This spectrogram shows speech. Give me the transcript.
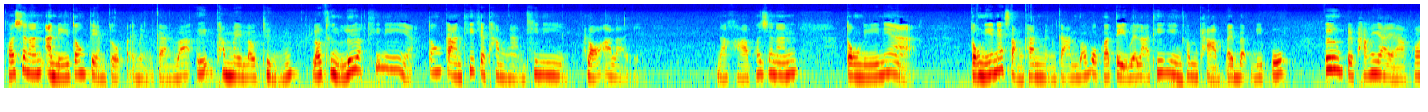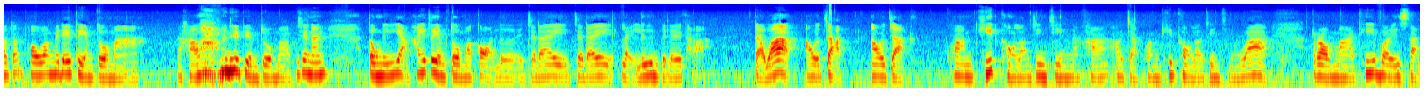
เพราะฉะนั้นอันนี้ต้องเตรียมตัวไปเหมือนกันว่าเอ๊ะทำไมเราถึงเราถึงเลือกที่นี่ต้องการที่จะทำงานที่นี่ เพราะอะไรนะคะ เพราะฉะนั้นตรงนี้เนี่ย ตรงนี้เนี่ยสำคัญเหมือนกันว่าปกติเวลาที่ยิงคำถามไปแบบนี้ปุ๊บอึ้งไปพักใหญ่อะเพราะเพราะว่าไม่ได้เตรียมตัวมานะคะไม่ได้เตรียมตัวมา เพราะฉะนั้นตรงนี้อยากให้เตรียมตัวมาก่อนเลย จะได้จะได้ไหลลื่นไปเลยค่ะ แต่ว่าเอาจากเอาจากความคิดของเราจริง ๆนะคะ เอาจากความคิดของเราจริง ๆ ว่า เรามาที่บริษัท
